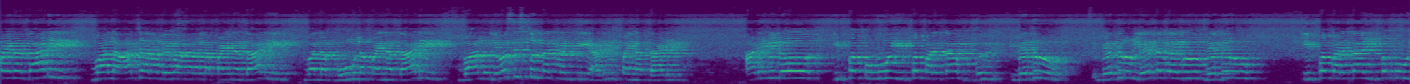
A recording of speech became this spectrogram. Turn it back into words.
పైన దాడి వాళ్ళ ఆచార వ్యవహారాల పైన దాడి వాళ్ళ భూముల పైన దాడి వాళ్ళు నివసిస్తున్నటువంటి అడవి పైన దాడి. అడవిలో ఇప్ప పువ్వు ఇప్ప పరక వెదురు వెదురు లేత వెదురు వెదురు ఇప్ప పరక ఇప్ప పువ్వు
